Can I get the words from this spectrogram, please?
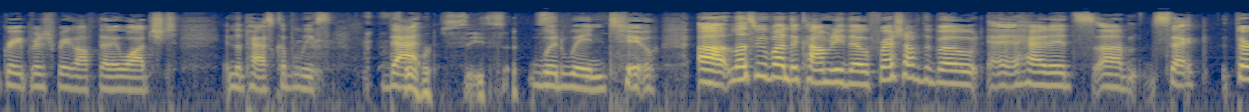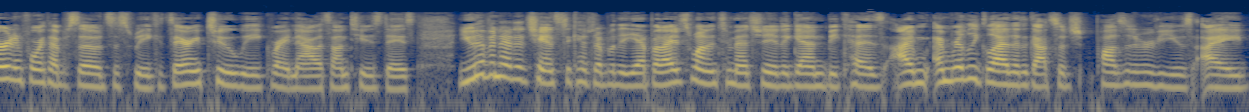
Great British Bake Off that I watched in the past couple weeks. That would win too. Uh, let's move on to comedy though. Fresh off the boat uh, had its um, sec- third and fourth episodes this week. It's airing two a week right now. It's on Tuesdays. You haven't had a chance to catch up with it yet, but I just wanted to mention it again because I'm I'm really glad that it got such positive reviews. I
